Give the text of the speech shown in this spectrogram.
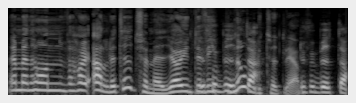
Nej men hon har ju aldrig tid för mig. Jag är ju inte vipp byta. nog tydligen. Du får byta.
